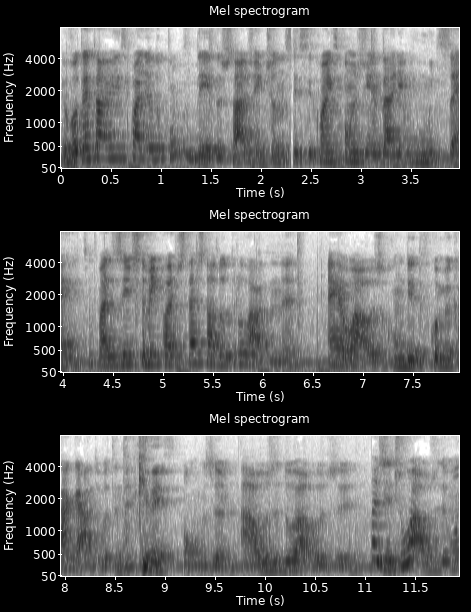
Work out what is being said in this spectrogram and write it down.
Eu vou tentar ir espalhando com os dedos, tá, gente? Eu não sei se com a esponjinha daria muito certo, mas a gente também pode testar do outro lado, né? É, o auge com o dedo ficou meio cagado. Vou tentar aqui na esponja. Auge do auge. Mas, gente, o auge deu uma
